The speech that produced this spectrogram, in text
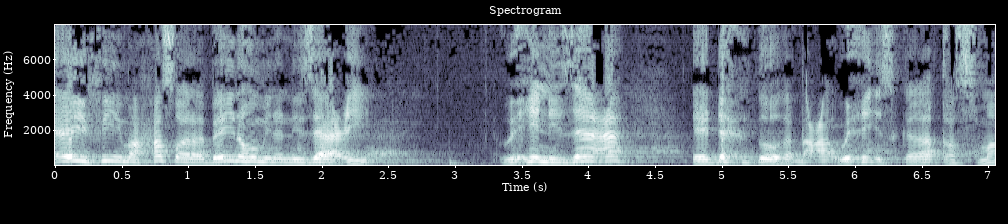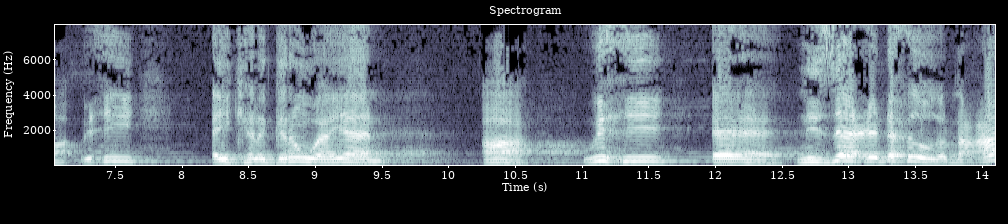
ay fiima xasala baynahum min anisaaci wixii nisaaca ee dhexdooda dhaca wixii iskaga qasmaa wixii ay kala garan waayaan. Ah, wixii eh, nisaacee dhexdooda dhaca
